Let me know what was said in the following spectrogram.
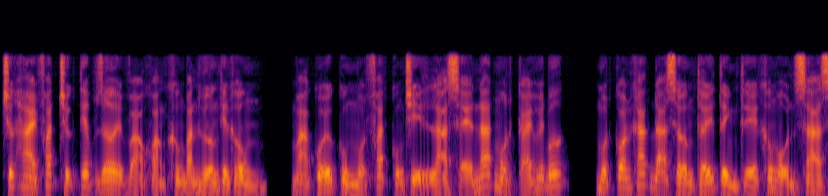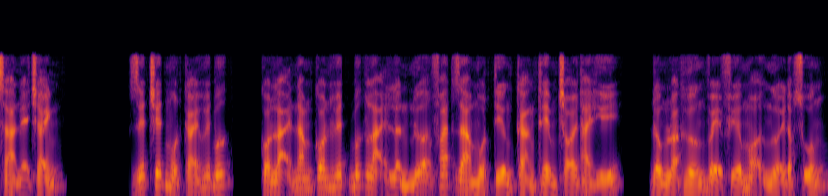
trước hai phát trực tiếp rơi vào khoảng không bắn hướng thiên không, mà cuối cùng một phát cũng chỉ là xé nát một cái huyết bức, một con khác đã sớm thấy tình thế không ổn xa xa né tránh. Giết chết một cái huyết bức, còn lại năm con huyết bức lại lần nữa phát ra một tiếng càng thêm trói thai hí, đồng loạt hướng về phía mọi người đập xuống.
